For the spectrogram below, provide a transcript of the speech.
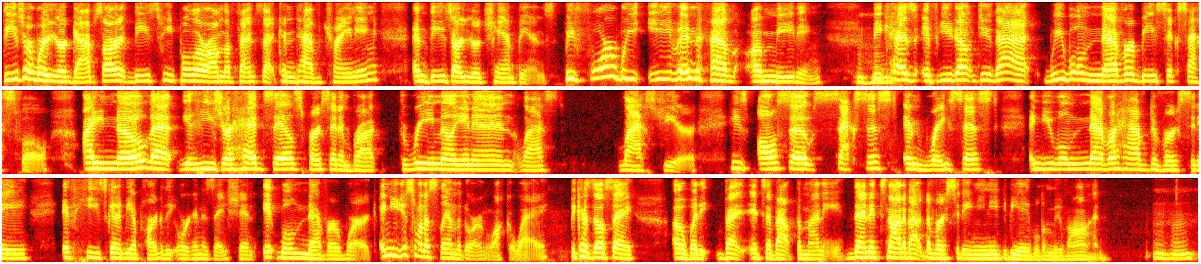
These are where your gaps are. These people are on the fence that can have training and these are your champions. Before we even have a meeting Mhm. because if you don't do that we will never be successful. I know that he's your head salesperson and brought 3 million in last last year. He's also sexist and racist and you will never have diversity if he's going to be a part of the organization. It will never work. And you just want to slam the door and walk away because they'll say oh but it, but it's about the money. Then it's not about diversity and you need to be able to move on. Mhm.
